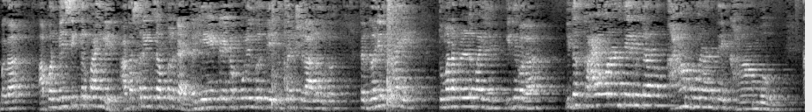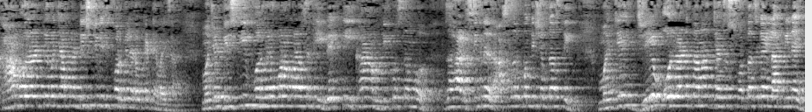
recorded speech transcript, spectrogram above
बघा आपण बेसिक तर पाहिले. आता सर एक्झाम्पल काय? तर हे एका पोलीस भरती परीक्षेला आलं होतं. तर गणित काय तुम्हाला कळलं पाहिजे. इथे बघा. इथं काय ओलांडते मित्रांनो? खांब ओलांडते खांब. खांब ओलांडते म्हणजे आपण डिस्ट्रीब्युट फॉर्म्युला डोक्यात ठेवायचा. म्हणजे डिस्टी फॉर्म्युला कोणाकोणासाठी? व्यक्ती खांब दीपस्तंभ झाड सिग्नल असं जर कोणते शब्द असतील. म्हणजे जे ओलांडताना ज्याचं स्वतःच काही लांबी नाही.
